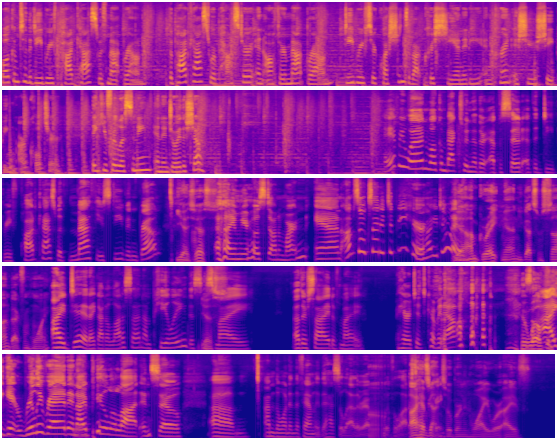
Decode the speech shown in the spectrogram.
Welcome to the Debrief Podcast with Matt Brown, the podcast where pastor and author Matt Brown debriefs your questions about Christianity and current issues shaping our culture. Thank you for listening and enjoy the show. Hey everyone, welcome back to another episode of the Debrief Podcast with Matthew Stephen Brown. Yes, yes. I am your host, Donna Martin, and I'm so excited to be here. How you doing? Yeah, I'm great, man. You got some sun back from Hawaii. I did. I got a lot of sun. I'm peeling. This Yes. is my other side of my heritage coming out. so I get really red and I peel a lot. And so um, I'm the one in the family that has to lather up Oh. with a lot of I have gotten so burned in Hawaii where I've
